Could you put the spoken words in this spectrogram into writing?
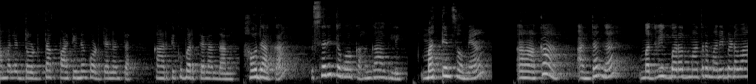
ಆಮೇಲೆ ದೊಡ್ಡದಾಗಿ ಪಾರ್ಟಿನ ಕೊಡ್ತೇನಂತ ಕಾರ್ತಿಕ್ ಬರ್ತೇನೆ ನಾನು ಹೌದಾಕ ಸರಿ ತಗೋಕ ಹಂಗಾಗ್ಲಿ. ಮತ್ತೇನ್ ಸೌಮ್ಯ? ಅಕ್ಕ ಅಂದಂಗ ಮದ್ವಿಗೆ ಬರೋದು ಮಾತ್ರ ಮರಿಬೇಡವಾ?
